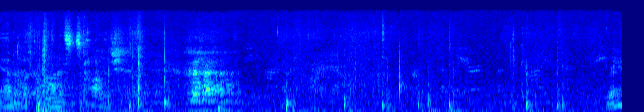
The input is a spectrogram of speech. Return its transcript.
I haven't lifted a moment since college. Okay. You Ready?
